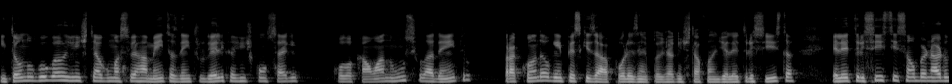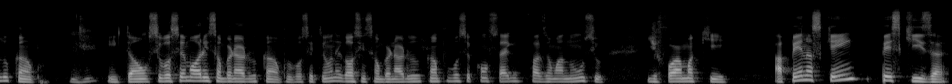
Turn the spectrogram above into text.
Então, no Google, a gente tem algumas ferramentas dentro dele que a gente consegue colocar um anúncio lá dentro para quando alguém pesquisar, por exemplo, já que a gente está falando de eletricista, eletricista em São Bernardo do Campo. Uhum. Então, se você mora em São Bernardo do Campo, você tem um negócio em São Bernardo do Campo, você consegue fazer um anúncio de forma que apenas quem pesquisa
